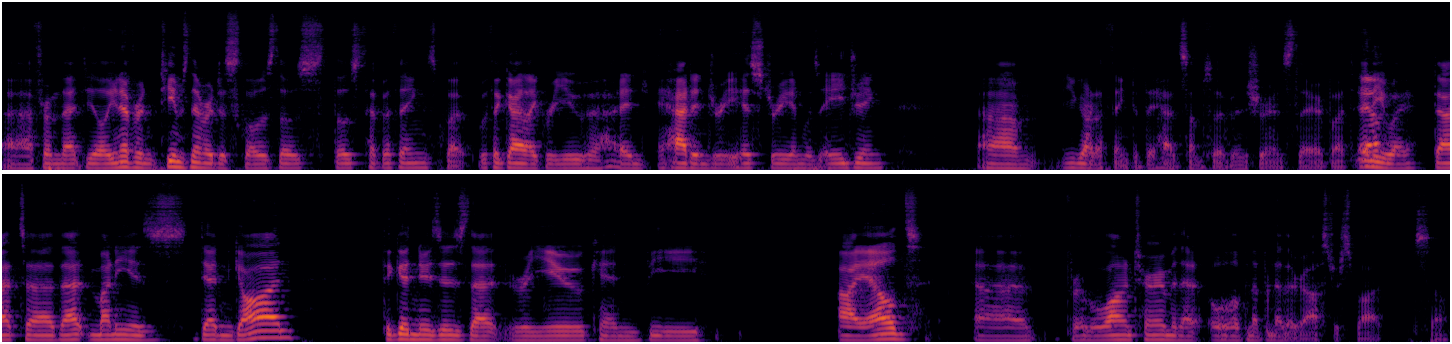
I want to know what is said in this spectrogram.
uh, from that deal. You never teams never disclose those those type of things, but with a guy like Ryu who had had injury history and was aging, um, you got to think that they had some sort of insurance there. But Yep. anyway, that uh, that money is dead and gone. The good news is that Ryu can be IL'd uh, for the long term, and that will open up another roster spot. So,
